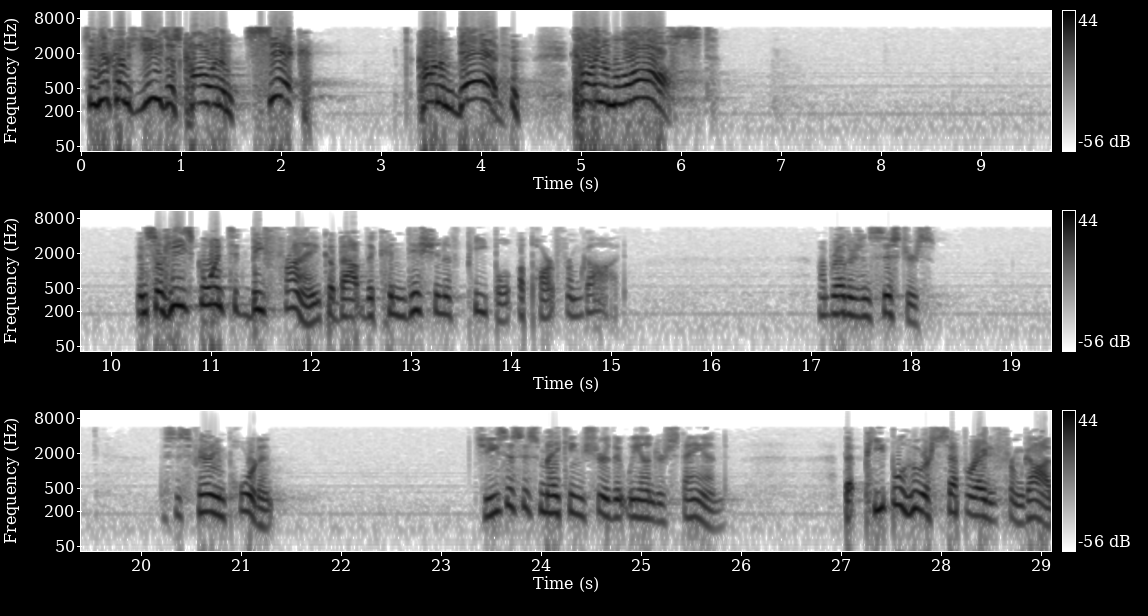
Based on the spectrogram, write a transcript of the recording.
So here comes Jesus calling them sick, calling them dead. calling them lost. And so he's going to be frank about the condition of people apart from God. My brothers and sisters, this is very important. Jesus is making sure that we understand that people who are separated from God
